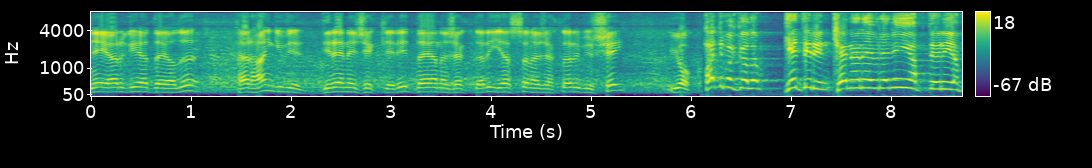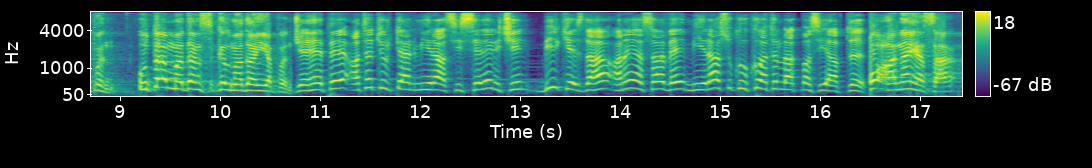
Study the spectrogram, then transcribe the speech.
ne yargıya dayalı herhangi bir direnecekleri, dayanacakları, yaslanacakları bir şey yok. Hadi bakalım getirin Kenan Evren'in yaptığını yapın. Utanmadan sıkılmadan yapın. CHP Atatürk'ten miras hisseler için bir kez daha anayasa ve miras hukuku hatırlatması yaptı. Bu anayasa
